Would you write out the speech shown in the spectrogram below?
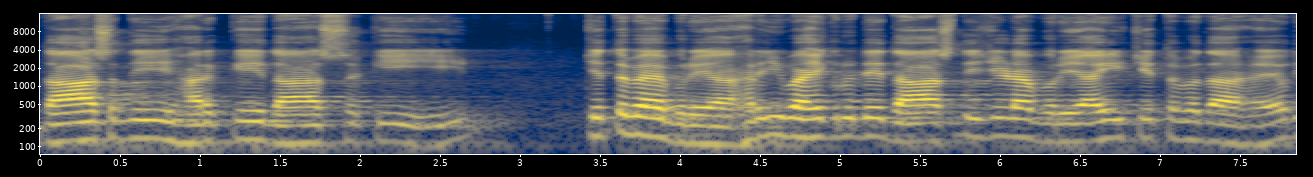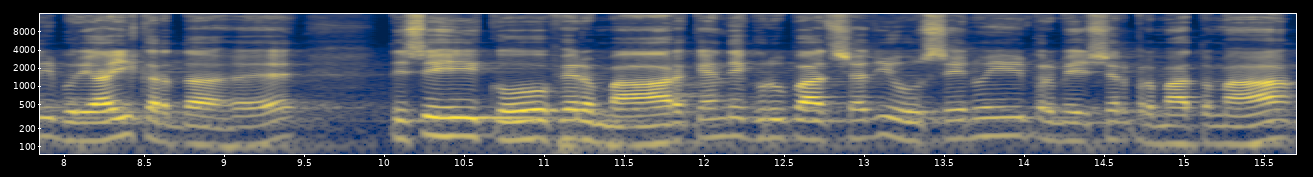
ਦਾਸ ਦੀ ਹਰ ਕੀ ਦਾਸ ਕੀ ਚਿਤਵੈ ਬੁਰਿਆ। ਹਰੀ ਵਾਹਿਗੁਰੂ ਦੇ ਦਾਸ ਦੀ ਜਿਹੜਾ ਬੁਰਿਆਈ ਚਿਤਵਦਾ ਹੈ, ਉਹਦੀ ਬੁਰਿਆਈ ਕਰਦਾ ਹੈ, ਤਿਸੇ ਹੀ ਕੋ ਫਿਰ ਮਾਰ। ਕਹਿੰਦੇ ਗੁਰੂ ਪਾਤਸ਼ਾਹ ਜੀ, ਉਸੇ ਨੂੰ ਹੀ ਪਰਮੇਸ਼ਰ ਪ੍ਰਮਾਤਮਾ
